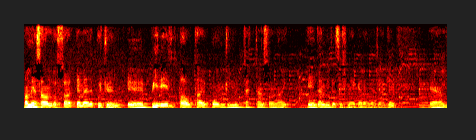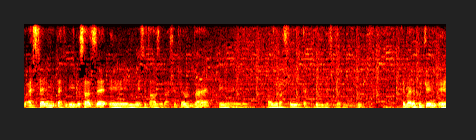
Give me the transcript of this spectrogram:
Hamıya salam dostlar. Deməli bu gün 1 e, il 6 ay 10 gün müddətdən sonra yenidən video çəkməyə qərara gəldim. Yəni bu əsgəri müddəti deyildi, sadəcə e, universitetə hazırlaşırdım və e, hazırlaşdığım müddətdə də video çəkə bilmirdim. Deməli bu gün e,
